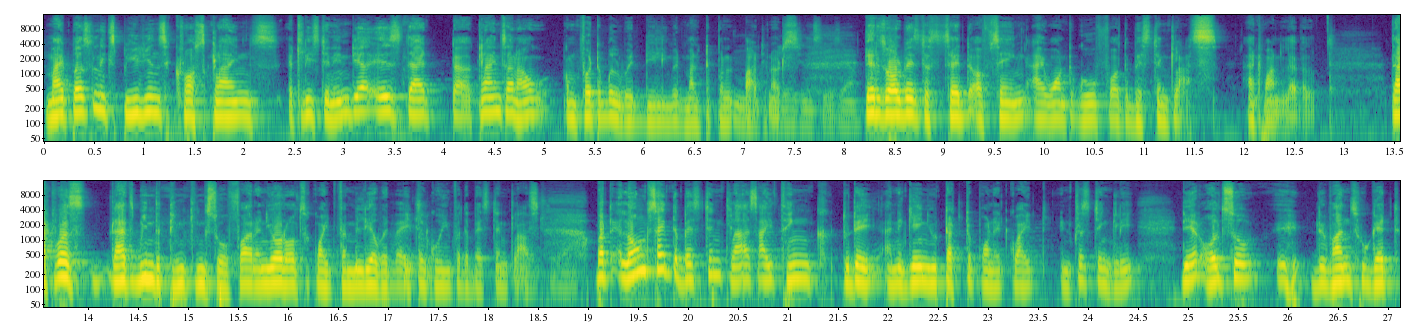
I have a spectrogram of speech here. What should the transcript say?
My personal experience across clients, at least in India, is that uh, clients are now comfortable with dealing with multiple, Multiple partners. yeah. There is always the set of saying, I want to go for the best in class at one level. That was that's been the thinking so far, and you're also quite familiar with Very people true. going for the best in class. But alongside the best in class, I think today, and again you touched upon it quite interestingly, they are also uh, the ones who get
